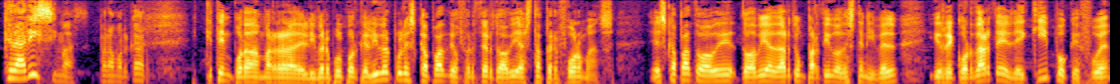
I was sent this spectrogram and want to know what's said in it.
clarísimas para marcar. Qué temporada más rara de Liverpool, porque Liverpool es capaz de ofrecer todavía esta performance. Es capaz todavía, todavía de darte un partido de este nivel y recordarte el equipo que fue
